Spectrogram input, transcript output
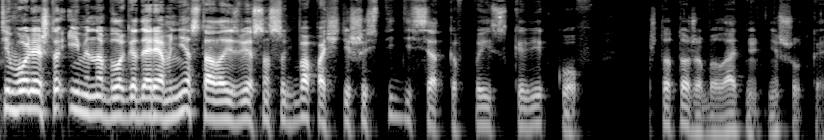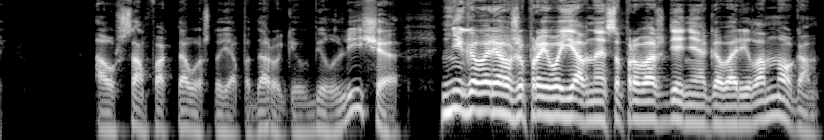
Тем более, что именно благодаря мне стала известна судьба почти шести десятков поисковиков, что тоже было отнюдь не шуткой. А уж сам факт того, что я по дороге убил Лища, не говоря уже про его явное сопровождение, говорил о многом.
